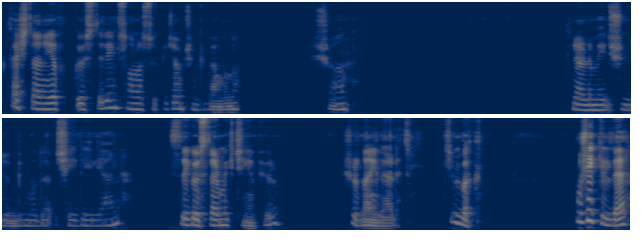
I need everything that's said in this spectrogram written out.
Birkaç tane yapıp göstereyim sonra sökeceğim çünkü ben bunu şu an ilerlemeyi düşündüğüm bir model şey değil yani. Size göstermek için yapıyorum. Şuradan ilerledim. Şimdi bakın. Bu şekilde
